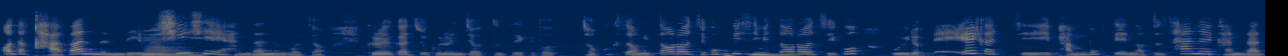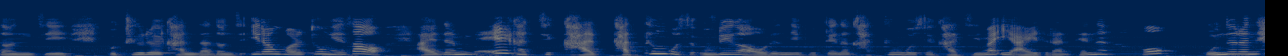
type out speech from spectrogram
어, 나 가봤는데, 이런 음. 시시해 한다는 거죠. 그래가지고 그런 이제 어떤 되게 더 적극성이 떨어지고 호기심이 음. 떨어지고 오히려 매일같이 반복되는 어떤 산을 간다든지 뭐 들을 간다든지 이런 걸 통해서 아이들은 매일 같이 가- 같은 곳에 우리가 어른이 볼 때는 같은 곳에 가지 만 이 아이들한테는 어 오늘은 해,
